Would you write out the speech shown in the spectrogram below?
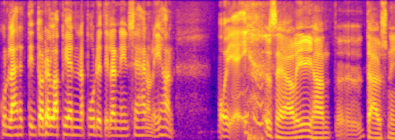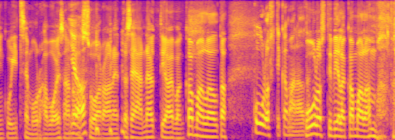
kun lähdettiin todella pienellä budjetilla, niin sehän oli ihan, voi ei. Sehän oli ihan äh, täys niin kuin itsemurha, voi sanoa Joo. Joo. suoraan, että sehän näytti aivan kamalalta. Kuulosti kamalalta. Kuulosti vielä kamalammalta,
